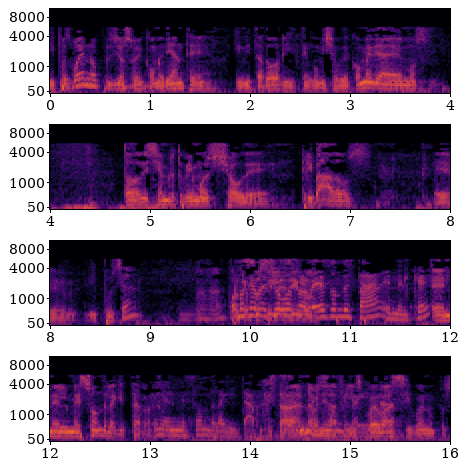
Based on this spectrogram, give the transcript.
y pues bueno, pues yo soy comediante, imitador y tengo mi show de comedia. Hemos, todo diciembre tuvimos show de privados. eh, y pues ya. ¿Cómo se llama pues, el show otra vez? ¿Dónde está? ¿En el qué? En el Mesón de la Guitarra. En el mesón de la guitarra. que está en la Avenida Félix Cuevas y bueno pues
